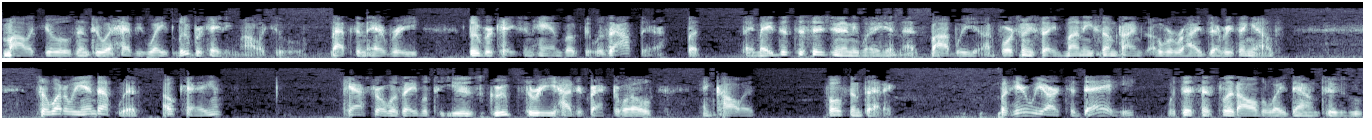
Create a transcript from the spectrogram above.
molecules into a heavyweight lubricating molecule. That's in every lubrication handbook that was out there. But they made this decision anyway, and as Bob, we unfortunately say money sometimes overrides everything else. So what do we end up with? Okay, Castrol was able to use Group 3 hydrocracked oil and call it full synthetic. But here we are today with this has slid all the way down to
